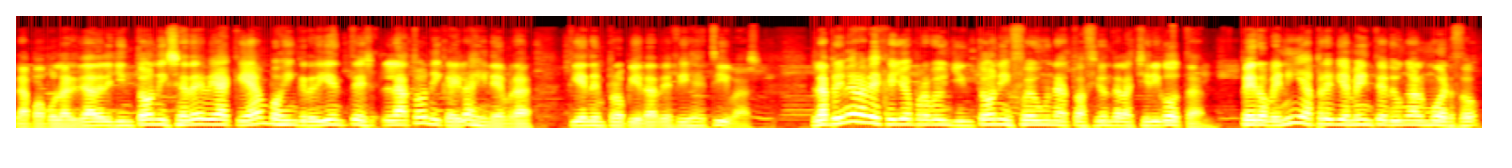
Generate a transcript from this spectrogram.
La popularidad del gin tonic se debe a que ambos ingredientes, la tónica y la ginebra, tienen propiedades digestivas. La primera vez que yo probé un gin tonic fue una actuación de la chirigota, pero venía previamente de un almuerzo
